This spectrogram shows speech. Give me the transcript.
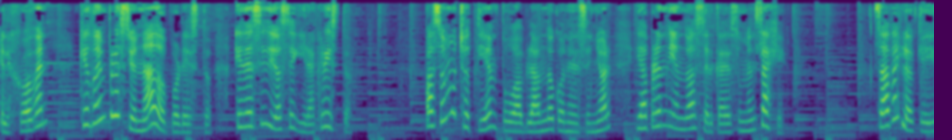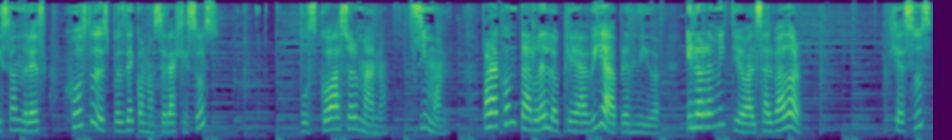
El joven quedó impresionado por esto y decidió seguir a Cristo. Pasó mucho tiempo hablando con el Señor y aprendiendo acerca de su mensaje. ¿Sabes lo que hizo Andrés justo después de conocer a Jesús? Buscó a su hermano, Simón, para contarle lo que había aprendido y lo remitió al Salvador. Jesús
